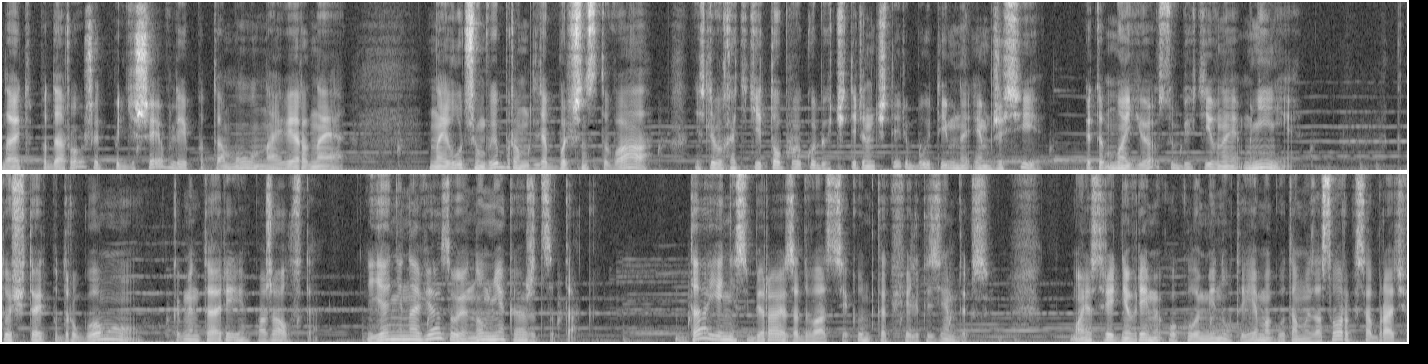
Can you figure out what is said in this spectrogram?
Да, это подороже, это подешевле, и потому, наверное, наилучшим выбором для большинства, если вы хотите топовый кубик 4 на 4, будет именно MGC. Это мое субъективное мнение. Кто считает по-другому, комментарии, пожалуйста. Я не навязываю, но мне кажется так. Да, я не собираю за 20 секунд, как Феликс Земдекс. Мое среднее время около минуты, я могу там и за 40 собрать,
